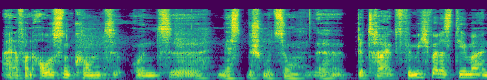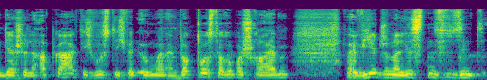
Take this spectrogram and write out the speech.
einer von außen kommt und äh, Nestbeschmutzung äh, betreibt. Für mich war das Thema an der Stelle abgehakt. Ich wusste, ich werde irgendwann einen Blogpost darüber schreiben, weil wir Journalisten sind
